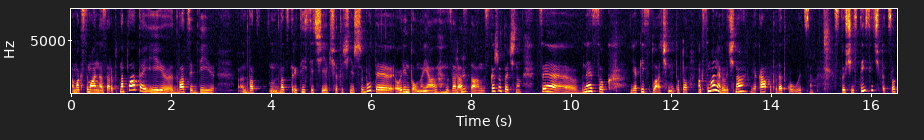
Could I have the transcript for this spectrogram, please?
максимальна заробітна плата і 22 20 23 тисячі, якщо точніше бути, орієнтовно, я зараз uh -huh. да, не скажу точно. Це внесок якийсь сплачений, тобто максимальна величина, яка оподатковується 106 тисяч 500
